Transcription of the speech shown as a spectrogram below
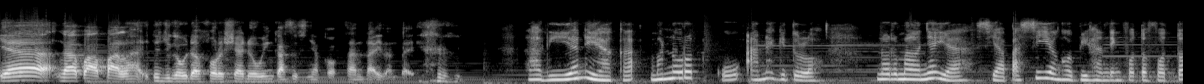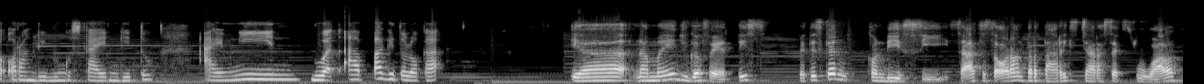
Ya nggak apa-apa lah. Itu juga udah foreshadowing kasusnya kok. Santai santai. Lagian ya kak. Menurutku aneh gitu loh Normalnya ya, siapa sih yang hobi hunting foto-foto orang dibungkus kain gitu? I mean, buat apa gitu loh kak? Ya, namanya juga fetis. Fetis kan kondisi saat seseorang tertarik secara seksual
